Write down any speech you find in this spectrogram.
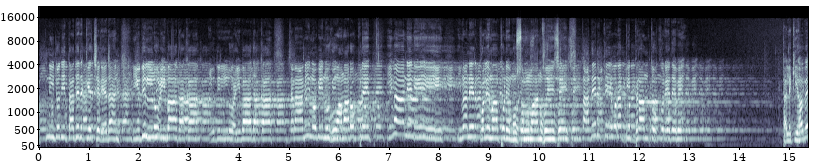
আপনি যদি তাদেরকে ছেড়ে দেন, ইউদিল্লু ইবাদাকা ইউদিল্লু ইবাদাকা। যারা আমি নবী নূহ, আমার উপরে ঈমান এনে, ঈমানের কলেমা পড়ে মুসলমান হয়েছে, তাদেরকে ওরা বিভ্রান্ত করে দেবে। তাহলে কি হবে?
